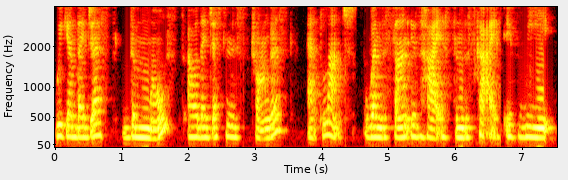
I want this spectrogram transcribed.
We can digest the most. Our digestion is strongest at lunch. when the sun is highest in the sky. If we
